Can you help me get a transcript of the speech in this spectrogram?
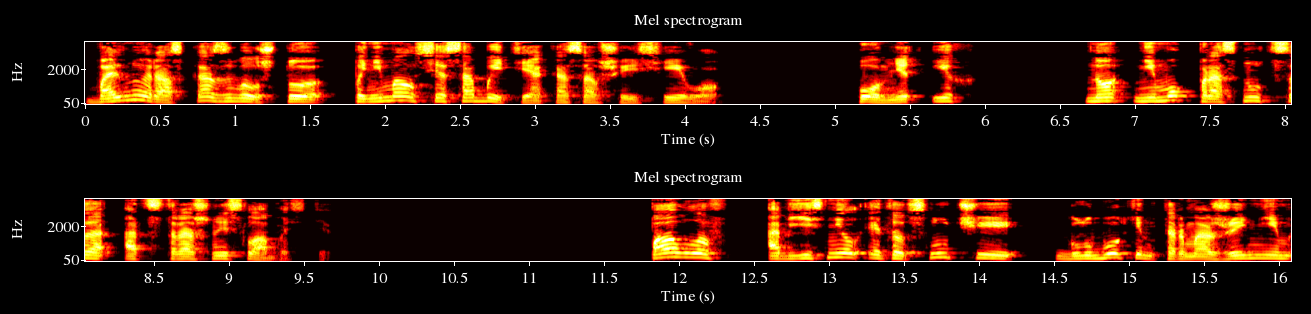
больной рассказывал, что понимал все события, касавшиеся его, помнит их, но не мог проснуться от страшной слабости. Павлов объяснил этот случай глубоким торможением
